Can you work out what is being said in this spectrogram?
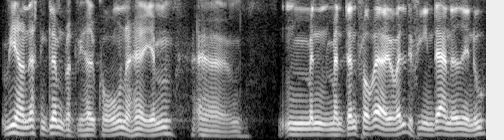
vi har næsten glemt, at vi havde corona herhjemme, øh, men, men den florerer jo vældig fint dernede endnu.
